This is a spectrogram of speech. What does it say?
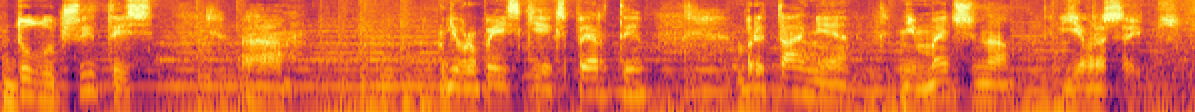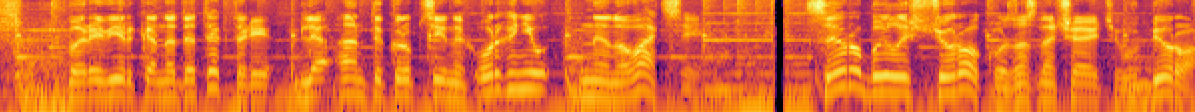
долучитись. е, Європейські експерти, Британія, Німеччина, Євросоюз. Перевірка на детекторі для антикорупційних органів не новація. Це робили щороку, зазначають в бюро.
